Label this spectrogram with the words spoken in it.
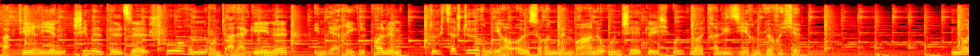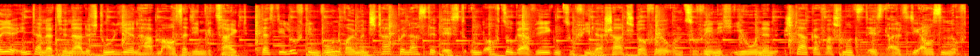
Bakterien, Schimmelpilze, Sporen und Allergene, in der Regel Pollen, durch Zerstören ihrer äußeren Membrane unschädlich und neutralisieren Gerüche. Neue internationale Studien haben außerdem gezeigt, dass die Luft in Wohnräumen stark belastet ist und oft sogar wegen zu vieler Schadstoffe und zu wenig Ionen stärker verschmutzt ist als die Außenluft.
